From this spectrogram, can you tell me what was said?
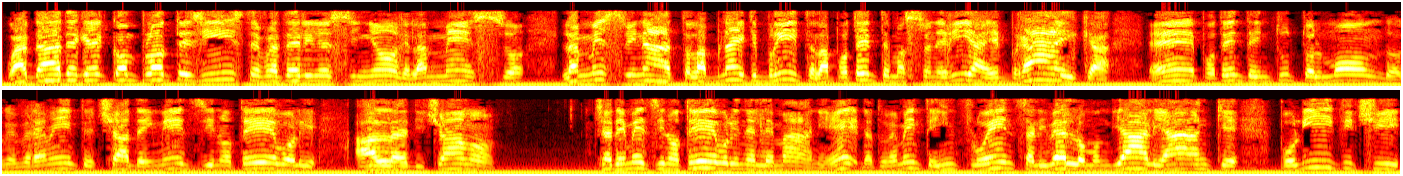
guardate che il complotto esiste, fratelli del Signore, l'ha messo, l'ha messo in atto la Bnight Brit, la potente massoneria ebraica, eh? potente in tutto il mondo, che veramente ha dei mezzi notevoli al, diciamo, c'ha dei mezzi notevoli nelle mani e naturalmente influenza a livello mondiale anche politici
